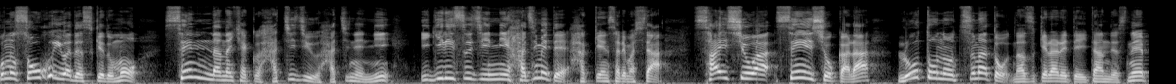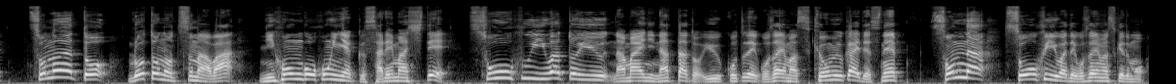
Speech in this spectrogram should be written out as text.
この総府岩ですけども、1788年にイギリス人に初めて発見されました。最初は聖書からロトの妻と名付けられていたんですね。その後、ロトの妻は日本語翻訳されまして、総府岩という名前になったということでございます。興味深いですね。そんな総府岩でございますけども、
